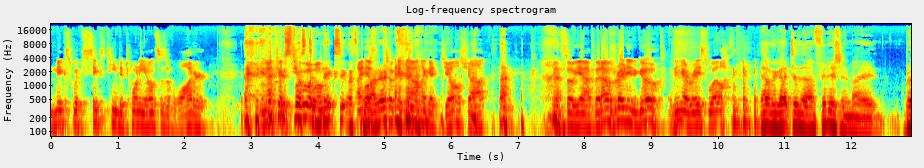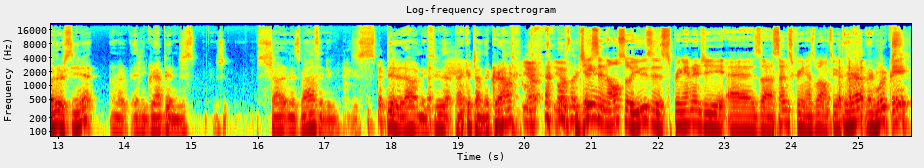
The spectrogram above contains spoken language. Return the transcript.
mixed with 16 to 20 ounces of water, and I You're took two supposed of to them. mix it with I water. just took it down like a gel shot. And so yeah, but I was ready to go. I think I raced well. Yeah, we got to the finish and my brother seen it and he grabbed it and just shot it in his mouth and he just spit it out and he threw that package on the ground. yep, I was yep. like, Jason also uses Spring Energy as uh, sunscreen as well too. Yeah, it works. Hey,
